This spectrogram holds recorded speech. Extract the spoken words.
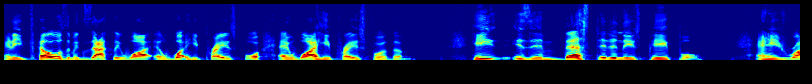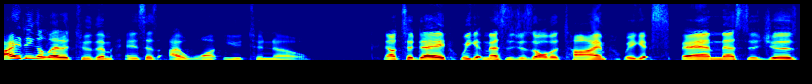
And he tells them exactly why and what he prays for and why he prays for them. He is invested in these people. And he's writing a letter to them, and he says, I want you to know. Now, today, we get messages all the time. We get spam messages.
